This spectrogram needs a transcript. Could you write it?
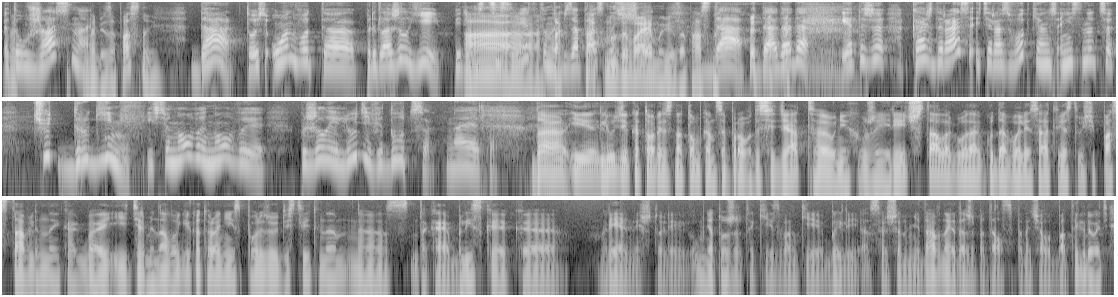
это на, ужасно. На безопасный? Да, то есть он вот э, предложил ей перевести а, средства на так, безопасный Так называемый счет. безопасный. Да, да, да, да. И это же каждый раз эти разводки, они становятся чуть другими. И все новые, новые пожилые люди ведутся на это. Да, и люди, которые на том конце провода сидят, э, у них уже и речь стала куда, куда более соответствующей, поставленной, как бы, и терминология, которую они используют, действительно э, такая близкая к реальный, что ли. У меня тоже такие звонки были совершенно недавно. Я даже пытался поначалу подыгрывать,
